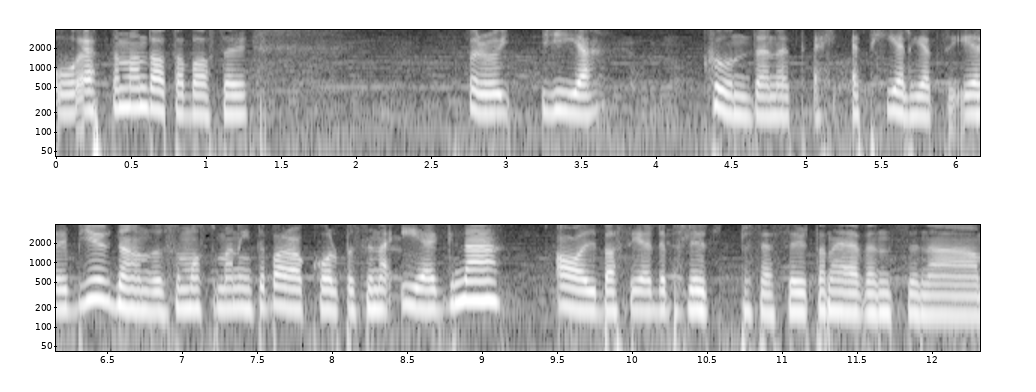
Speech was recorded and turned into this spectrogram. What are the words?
och öppnar man databaser för att ge kunden ett, ett helhetserbjudande så måste man inte bara ha koll på sina egna AI-baserade beslutsprocesser utan även sina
